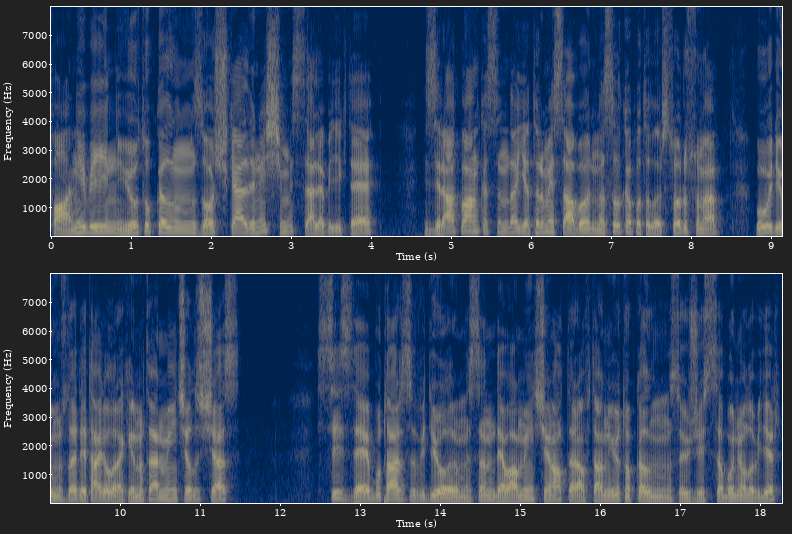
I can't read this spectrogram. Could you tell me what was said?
Fani Bey'in YouTube kanalımıza hoş geldiniz. Şimdi sizlerle birlikte Ziraat Bankası'nda yatırım hesabı nasıl kapatılır sorusuna bu videomuzda detaylı olarak yanıt vermeye çalışacağız. Siz de bu tarz videolarımızın devamı için alt taraftan YouTube kanalımıza ücretsiz abone olabilir,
